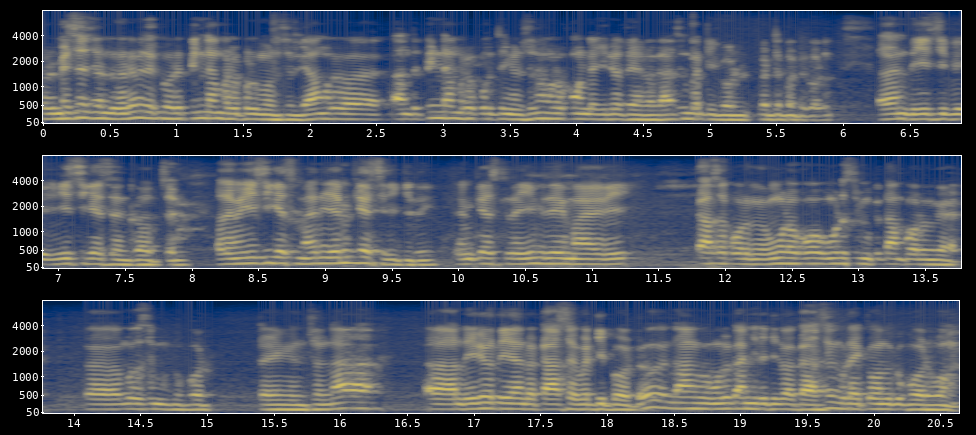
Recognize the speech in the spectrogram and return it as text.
ஒரு மெசேஜ் வந்து வரும் இதுக்கு ஒரு பின் நம்பரை கொடுங்கன்னு சொல்லி அவங்க அந்த பின் நம்பரை கொடுத்தீங்கன்னு சொல்லி உங்க ஃபோனில் இருபத்தாயிரம் காசும் பட்டி கொள் வெட்டப்பட்டுக்கொள்ளும் அதான் இந்த ஈசி ஈஸிகேஸ் என்ற ஆப்ஷன் அதே மாதிரி ஈஸிகேஸ் மாதிரி எம்கேஸ் இருக்குது. எம்கேஸ்லையும் இதே மாதிரி காசை போடுங்க. உங்களோட போ உங்களோட சிம்முக்கு தான் போடுங்க. உங்களோட சிம்முக்கு போட்டீங்கன்னு சொன்னால் அந்த இருபத்தையாயிரம் காசை வெட்டி போட்டு நாங்கள் உங்களுக்கு அஞ்சு லட்ச ரூபா காசு உங்களோட அக்கௌண்ட்டுக்கு போடுவோம்.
